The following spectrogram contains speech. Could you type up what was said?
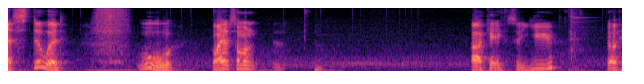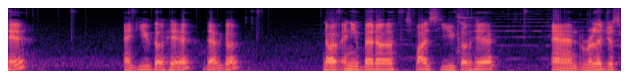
a steward. Ooh. Do I have someone... Okay, so you go here. And you go here. There we go. No, have any better spies? You go here. And religious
